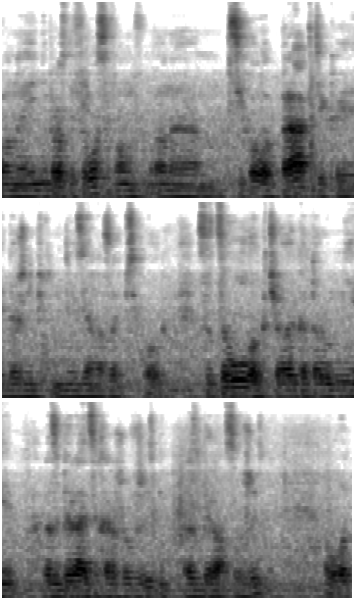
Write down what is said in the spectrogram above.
он и не просто философ, он, он э, психолог, практик, и даже не, нельзя назвать психологом, социолог, человек, который умеет, разбирается хорошо в жизни, разбирался в жизни. Вот.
